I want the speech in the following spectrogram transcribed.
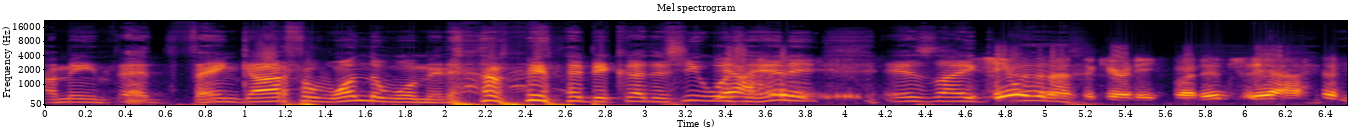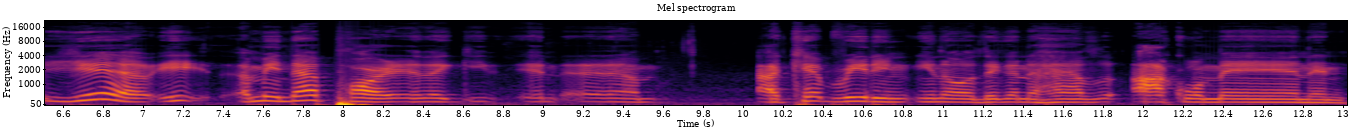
I mean, th- thank God for Wonder Woman. I mean, like, because if she wasn't Yeah. in it, it's like she wasn't uh, on security footage. Yeah, yeah. I mean, that part, like, and, um, I kept reading. You know, they're gonna have Aquaman and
